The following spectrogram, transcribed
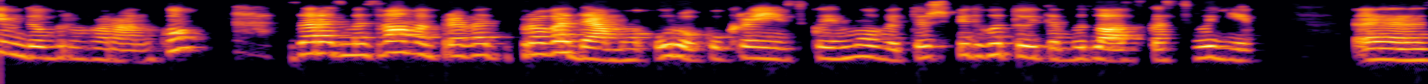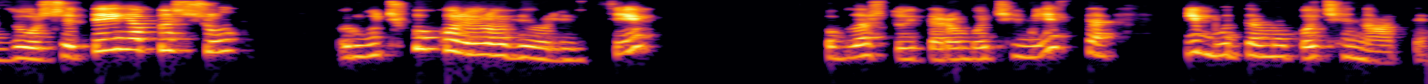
Всім доброго ранку. Зараз ми з вами проведемо урок української мови, тож підготуйте, будь ласка, свої е, зошити. Я пишу ручку, кольорові олівці, облаштуйте робоче місце і будемо починати.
